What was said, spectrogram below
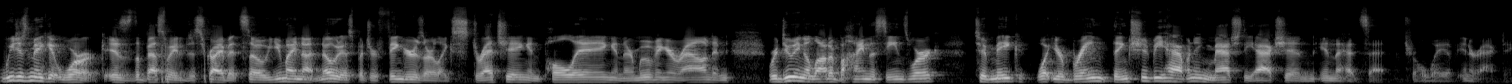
we just make it work is the best way to describe it. So you might not notice, but your fingers are like stretching and pulling and they're moving around. And we're doing a lot of behind the scenes work to make what your brain thinks should be happening match the action in the headset. Natural way of interacting.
